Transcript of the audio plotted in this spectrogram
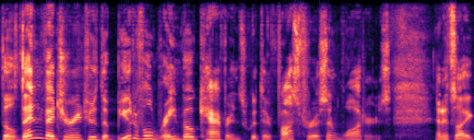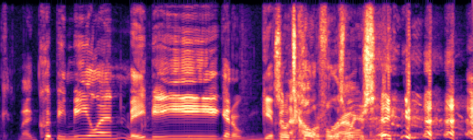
they'll then venture into the beautiful Rainbow Caverns with their phosphorescent waters. And it's like, it could be Milan, maybe, you know, given So it's colorful, is what you're saying.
